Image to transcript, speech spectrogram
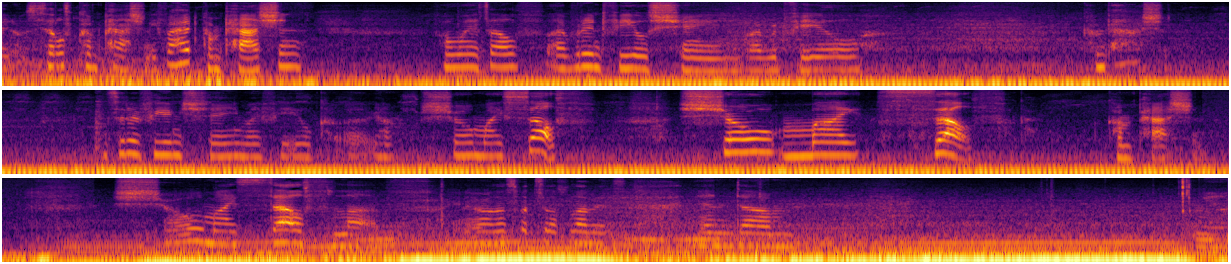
You know, self-compassion. If I had compassion for myself, I wouldn't feel shame. I would feel compassion. Instead of feeling shame, I feel, uh, you know, show myself. Show myself compassion. Show myself love. You know, that's what self love is. And, um, yeah.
